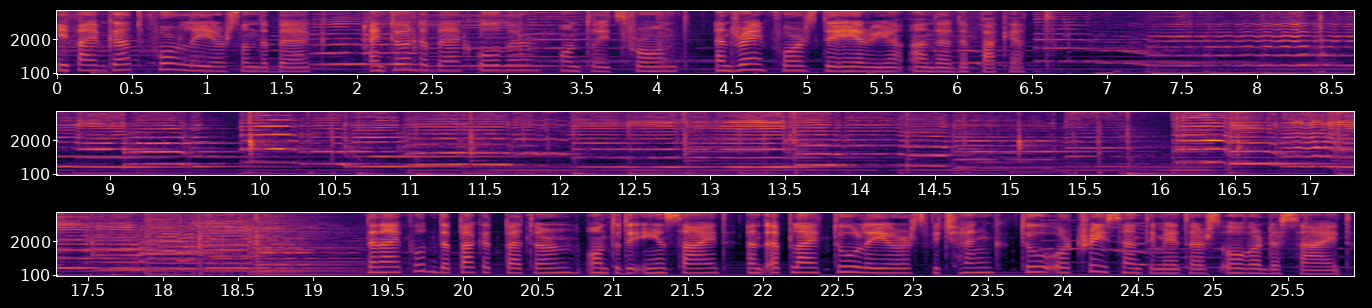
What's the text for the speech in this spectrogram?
If I've got four layers on the back, I turn the bag over onto its front and reinforce the area under the pocket. Then I put the pocket pattern onto the inside and apply two layers which hang 2 or 3 centimeters over the side.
